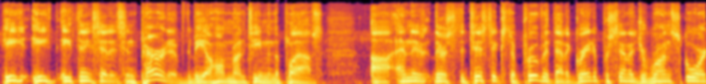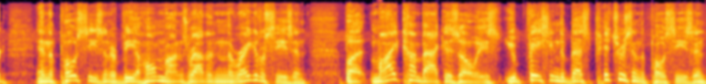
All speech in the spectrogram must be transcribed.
He, he, he thinks that it's imperative to be a home run team in the playoffs. Uh, and there's, there's statistics to prove it that a greater percentage of runs scored in the postseason are via home runs rather than the regular season. But my comeback is always you're facing the best pitchers in the postseason,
